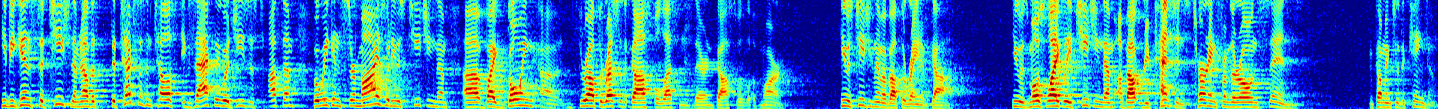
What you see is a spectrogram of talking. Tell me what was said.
He begins to teach them. Now, the, the text doesn't tell us exactly what Jesus taught them, but we can surmise what he was teaching them uh, by going uh, throughout the rest of the gospel lessons there in Gospel of Mark. He was teaching them about the reign of God. He was most likely teaching them about repentance, turning from their own sins, and coming to the kingdom.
